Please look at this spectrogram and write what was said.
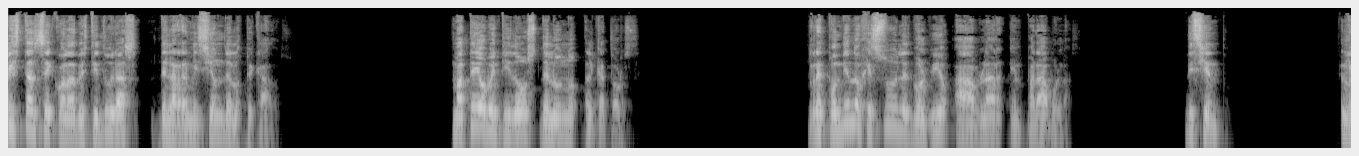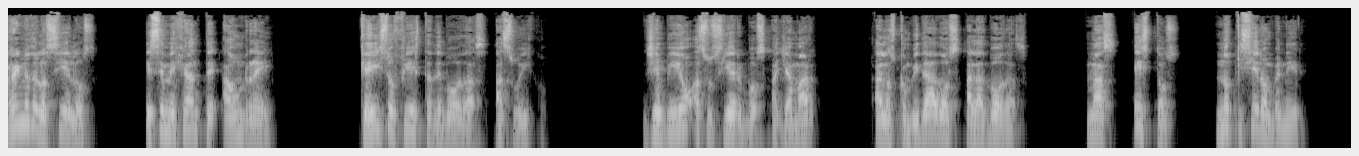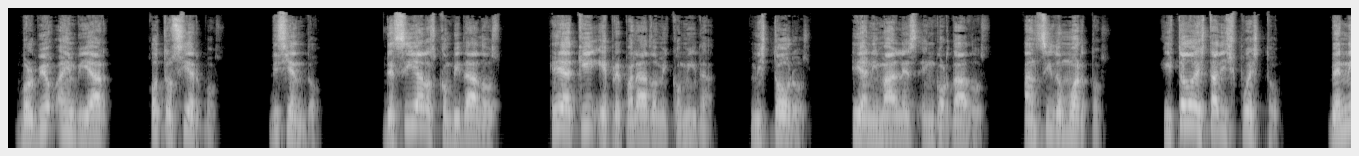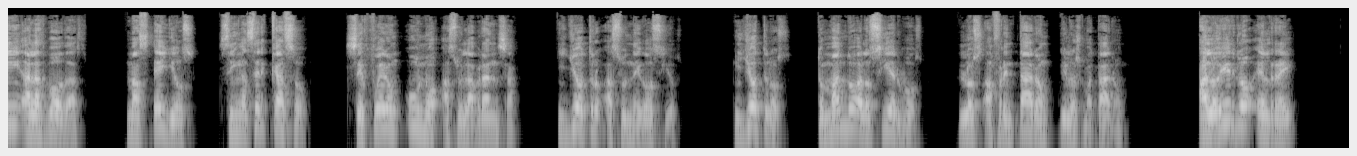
Vístanse con las vestiduras de la remisión de los pecados. Mateo 22 del 1 al 14. Respondiendo Jesús les volvió a hablar en parábolas, diciendo, El reino de los cielos es semejante a un rey que hizo fiesta de bodas a su hijo y envió a sus siervos a llamar a los convidados a las bodas, mas estos no quisieron venir. Volvió a enviar otros siervos, diciendo, decía a los convidados, he aquí he preparado mi comida, mis toros y animales engordados han sido muertos, y todo está dispuesto. Vení a las bodas, mas ellos, sin hacer caso, se fueron uno a su labranza y otro a sus negocios, y otros, tomando a los siervos, los afrentaron y los mataron. Al oírlo el rey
